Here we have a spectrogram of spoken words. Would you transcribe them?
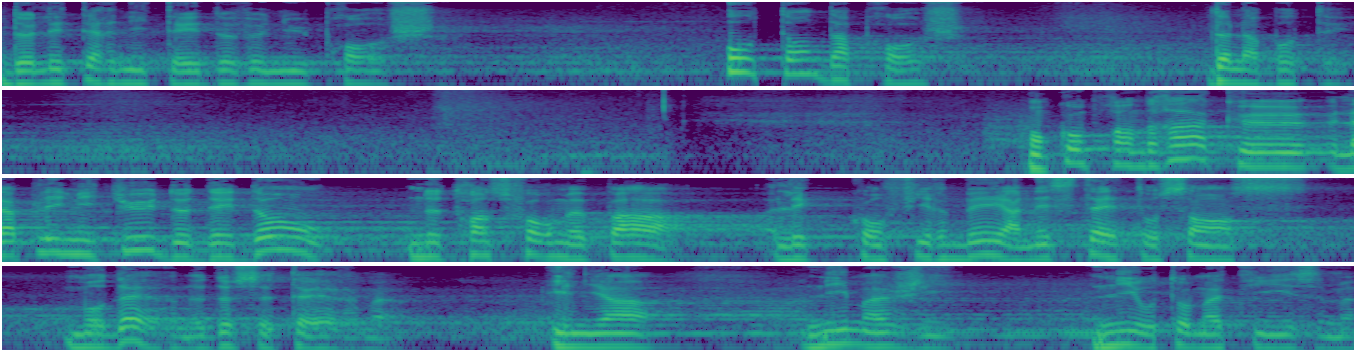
de l'éternité devenue proche. Autant d'approches de la beauté. On comprendra que la plénitude des dons ne transforme pas les confirmés en esthètes au sens moderne de ce terme. Il n'y a ni magie, ni automatisme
